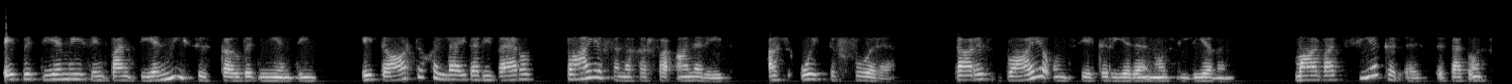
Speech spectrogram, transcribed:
epidemies en pandemies soos COVID-19, het daartoe gelei dat die wêreld baie vinniger verander het as ooit tevore. Daar is baie onsekerhede in ons lewens. Maar wat seker is, is dat ons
